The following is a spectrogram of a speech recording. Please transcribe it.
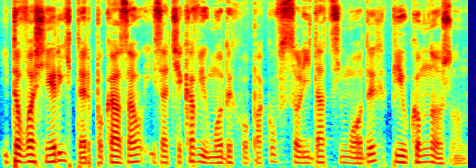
I to właśnie Richter pokazał i zaciekawił młodych chłopaków z Solidacji Młodych piłką nożną.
